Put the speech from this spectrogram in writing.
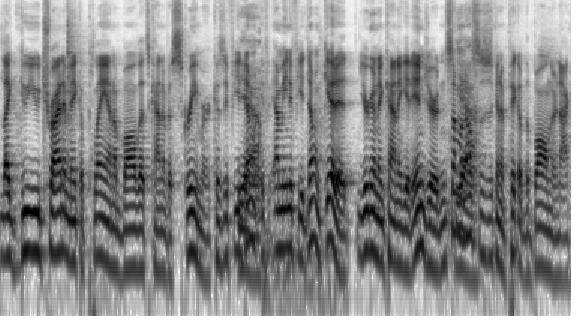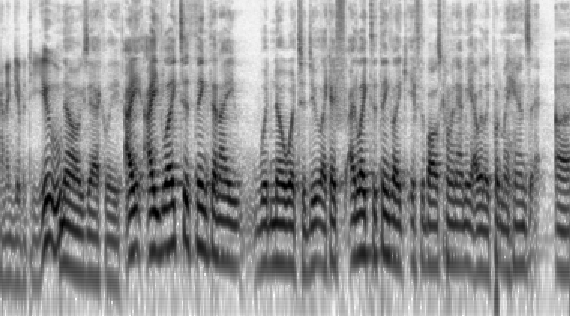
like, do you try to make a play on a ball that's kind of a screamer? Because if you Yeah. don't, if, I mean, if you don't get it, you're going to kind of get injured, and someone Yeah. else is just going to pick up the ball and they're not going to give it to you. No, exactly. I, I like to think that I would know what to do. Like I, I like to think like if the ball is coming at me, I would like put my hands uh,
